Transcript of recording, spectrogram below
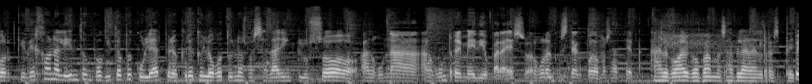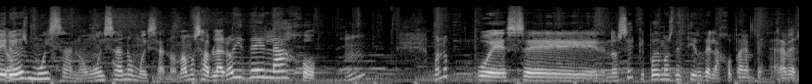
porque deja un aliento un poquito peculiar, pero creo que luego tú nos vas a dar incluso alguna algún remedio para eso, alguna cosita que podamos hacer. Algo, algo vamos a hablar al respecto. Pero es muy sano, muy sano, muy sano. Vamos a hablar hoy del ajo. Bueno, pues eh, no sé, ¿qué podemos decir del ajo para empezar? A ver.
